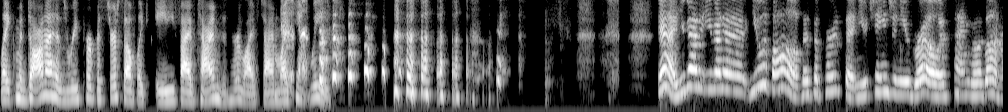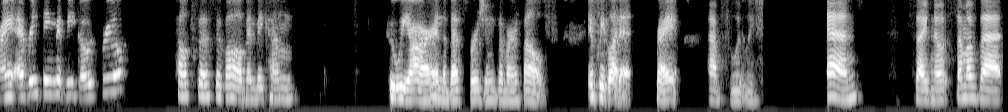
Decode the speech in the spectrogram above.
Like Madonna has repurposed herself like 85 times in her lifetime. Why can't we? yeah you gotta you gotta you evolve as a person you change and you grow as time goes on right everything that we go through helps us evolve and become who we are and the best versions of ourselves if we let it right absolutely and side note some of that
